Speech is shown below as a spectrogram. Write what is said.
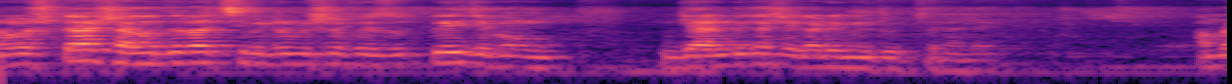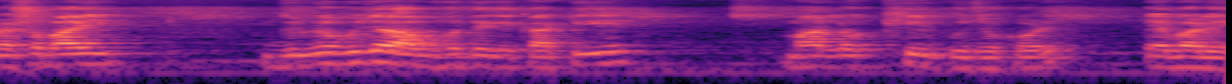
নমস্কার, স্বাগত জানাচ্ছি মিটন মিশ্র ফেসবুক পেজ এবং জ্ঞান বিকাশ একাডেমি ইউটিউব চ্যানেলে আমরা সবাই দুর্গাপূজার আবহ থেকে কাটিয়ে মা লক্ষ্মীর পুজো করে এবারে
